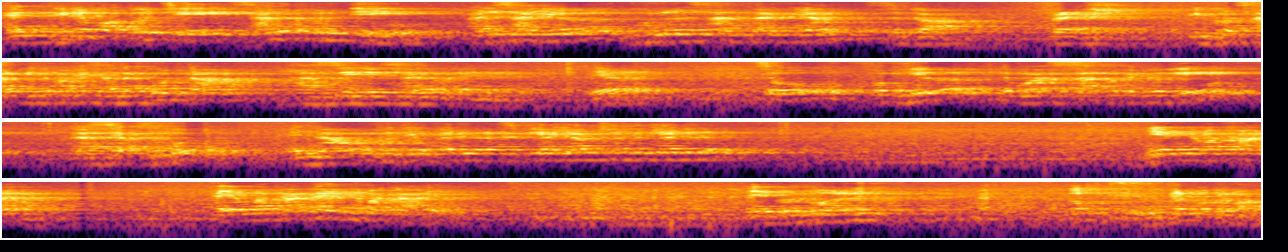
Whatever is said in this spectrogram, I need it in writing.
And bila buat percik, sangat penting pada saya guna santan yang segar, fresh. Because kalau kita pakai santan kotak, hasilnya sangat blended. Ya? So, from here, kita masak sampai kering, dah siap semua. And now, kita tengokkan resipi ayam macam tadi ada tu. Ni yang dia bakar dah. Ayam bakar kan yang terbakar ya? Yang dua-dua ni. Bukan bukan bukan.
